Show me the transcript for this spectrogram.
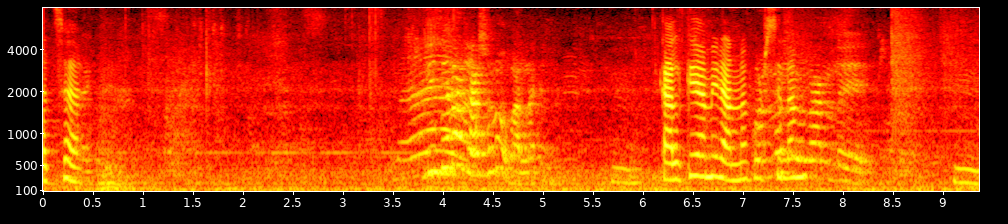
আচ্ছা। হুম, কালকে আমি রান্না করছিলাম। হুম,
